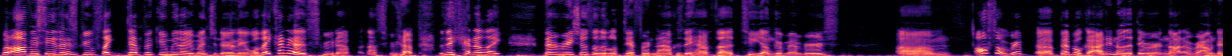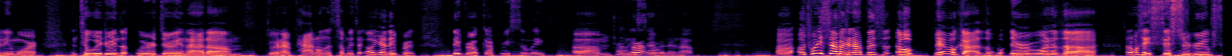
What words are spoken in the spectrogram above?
but obviously there's groups like Denpa that we mentioned earlier. Well, they kind of screwed up, not screwed up, but they kind of like their ratio's a little different now because they have the two younger members. Um, mm-hmm. also Rip uh, Beboga, I didn't know that they were not around anymore until we were doing the we were doing that um doing our panel and somebody's like, oh yeah, they bro- they broke up recently. Um, twenty seven and up. Uh, oh, 27 and up is oh Beboga. They were one of the I don't want to say sister groups,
